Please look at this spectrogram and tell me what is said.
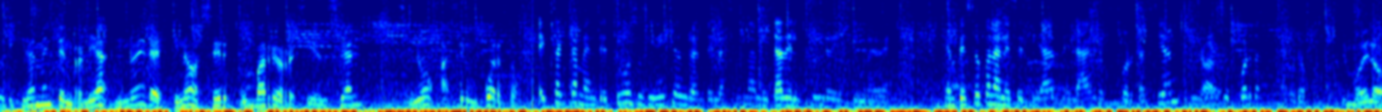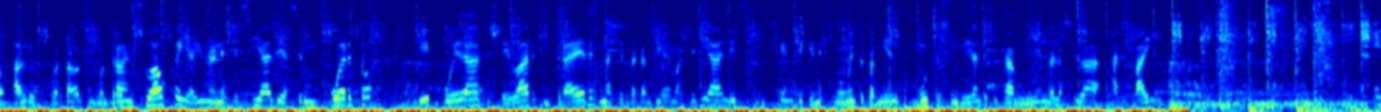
Originalmente en realidad no era destinado a ser un barrio residencial, sino a ser un puerto. Exactamente, tuvo sus inicios durante la segunda mitad del siglo XIX. Empezó con la necesidad de la agroexportación y Claro. unir sus puertos con Europa. El modelo agroexportador se encontraba en su auge y había una necesidad de hacer un puerto que pueda llevar y traer una cierta cantidad de materiales y gente que en ese momento también muchos inmigrantes estaban viniendo a la ciudad, al país.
